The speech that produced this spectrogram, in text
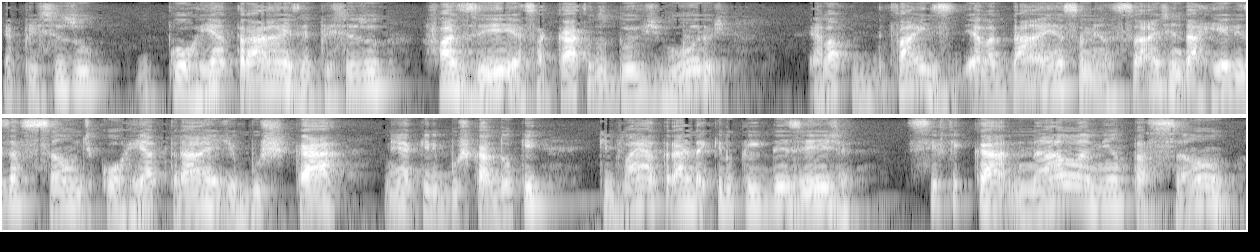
é preciso correr atrás, é preciso fazer. Essa carta dos dois de ouros, ela faz, ela dá essa mensagem da realização, de correr atrás, de buscar né? aquele buscador que, que vai atrás daquilo que ele deseja. Se ficar na lamentação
